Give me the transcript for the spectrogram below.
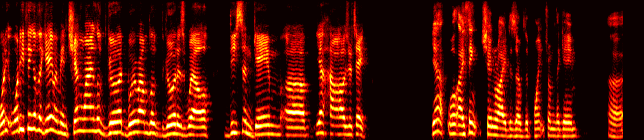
What do, you, what do you think of the game? I mean, Chiang Rai looked good. Buriram looked good as well. Decent game. Uh, yeah, how, how's your take? Yeah, well, I think Chiang Rai deserved the point from the game, uh,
